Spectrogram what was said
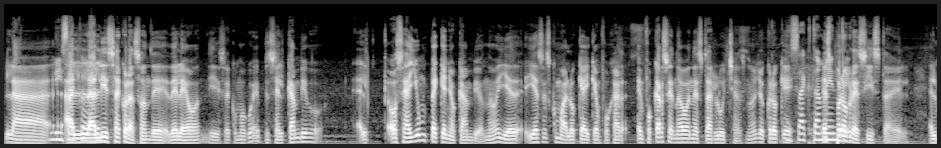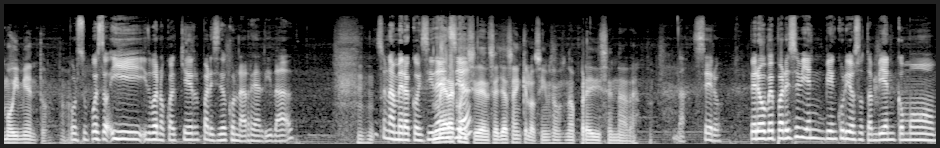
La, Lisa a la Corazón. lisa corazón de, de León y dice como, güey, pues el cambio, el, o sea, hay un pequeño cambio, ¿no? Y, e- y eso es como a lo que hay que enfocar, enfocarse de nuevo en estas luchas, ¿no? Yo creo que es progresista el, el movimiento. ¿no? Por supuesto. Y, y, bueno, cualquier parecido con la realidad. Es una mera coincidencia. Mera coincidencia, ya saben que los Simpsons no predicen nada. No, cero. Pero me parece bien, bien curioso también cómo,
